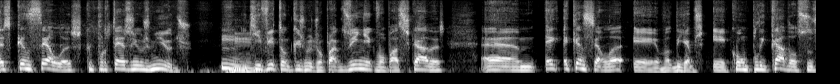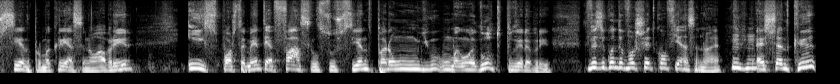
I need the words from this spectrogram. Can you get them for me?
as cancelas que protegem os miúdos. e que evitam que os miúdos vão para a cozinha, que vão para as escadas. Ahm, a, a cancela é, digamos, é complicada o suficiente para uma criança não abrir e supostamente é fácil o suficiente para um, um, um adulto poder abrir. De vez em quando eu vou cheio de confiança, não é? Achando que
